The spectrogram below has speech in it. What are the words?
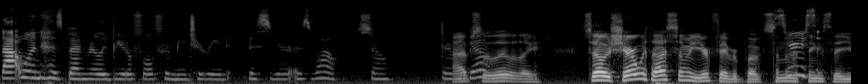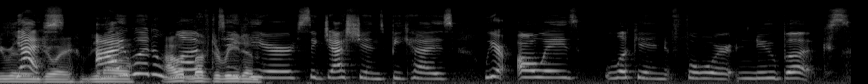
that one has been really beautiful for me to read this year as well. So there we go. Absolutely. So share with us some of your favorite books, some of the things that you really yes. enjoy. You know, I would I would love, love to read 'em. hear suggestions because we are always looking for new books.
